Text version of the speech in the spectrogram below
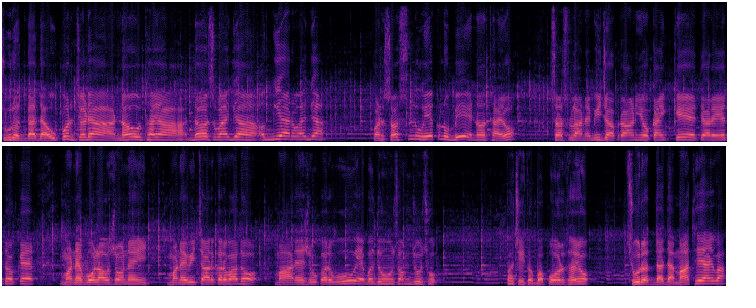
સુરત દાદા ઉપર ચડ્યા, નવ થયા, દસ વાગ્યા, અગિયાર વાગ્યા. પણ સસલું એકનું બે ન થાય હો. સસલા ને બીજા પ્રાણીઓ કાંઈક કે ત્યારે એ તો કે મને બોલાવશો નહીં, મને વિચાર કરવા દો. મારે શું કરવું એ બધું હું સમજુ છું. પછી તો બપોર થયો. સુરત દાદા માથે આવ્યા.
